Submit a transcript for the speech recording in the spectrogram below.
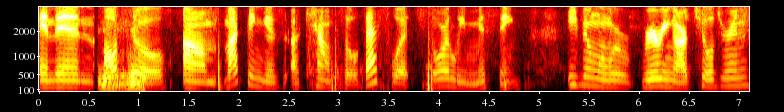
And then mm-hmm. also, um, my thing is a council. That's what's sorely missing. Even when we're rearing our children,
